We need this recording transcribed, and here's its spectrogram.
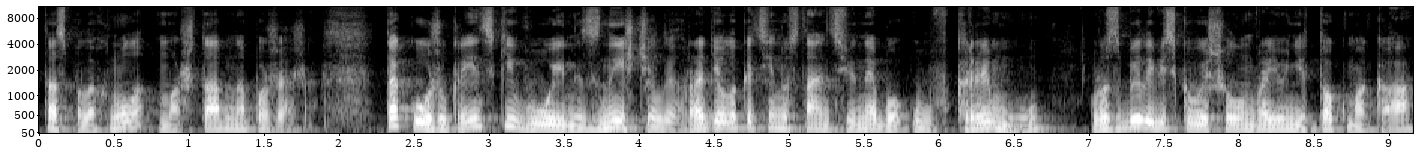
та спалахнула масштабна пожежа. Також українські воїни знищили радіолокаційну станцію Небо У в Криму. Розбили військовий ешелон в районі Токмака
